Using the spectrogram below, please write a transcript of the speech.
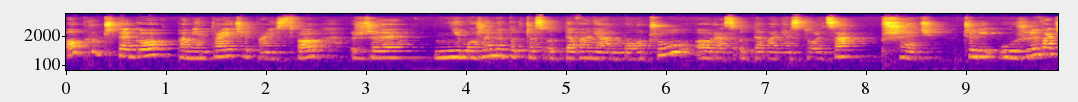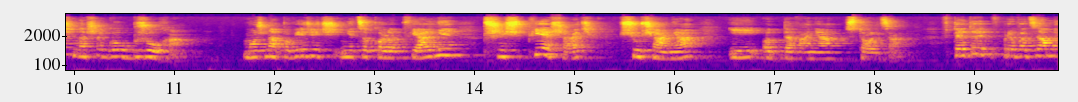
oprócz tego pamiętajcie Państwo, że nie możemy podczas oddawania moczu oraz oddawania stolca przeć, czyli używać naszego brzucha. Można powiedzieć nieco kolokwialnie, przyspieszać siusiania i oddawania stolca. Wtedy wprowadzamy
